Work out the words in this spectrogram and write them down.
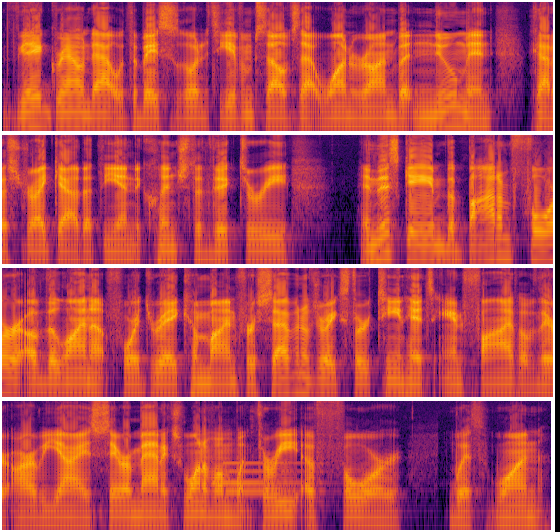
They ground out with the bases loaded to give themselves that one run, but Newman got a strikeout at the end to clinch the victory. In this game, the bottom four of the lineup for Drake combined for seven of Drake's 13 hits and five of their RBIs. Sarah Maddox, one of them, went three of four with one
